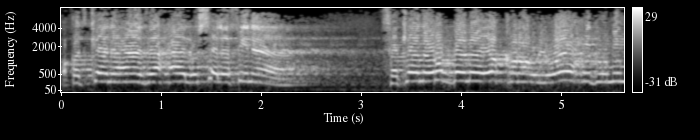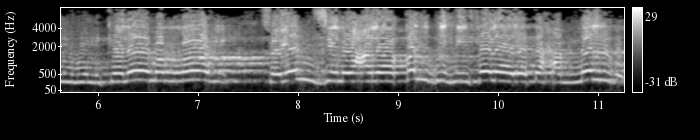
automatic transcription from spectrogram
وقد كان هذا حال سلفنا فكان ربما يقرأ الواحد منهم كلام الله فينزل على قلبه فلا يتحمله.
